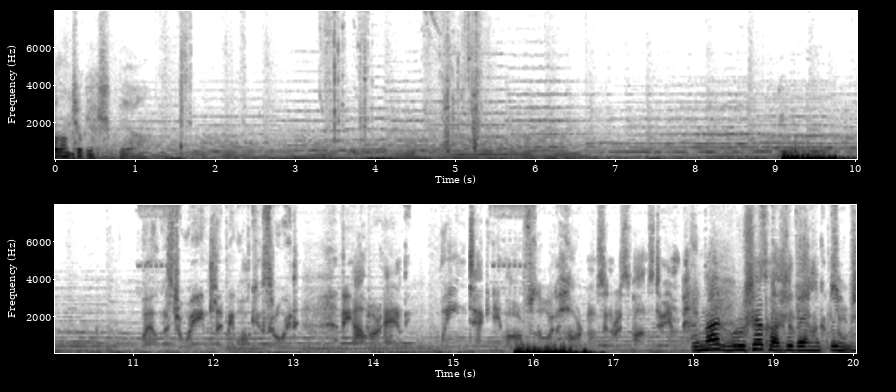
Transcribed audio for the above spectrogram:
adam çok yakışıklı ya. Bunlar vuruşa karşı dayanıklıymış.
